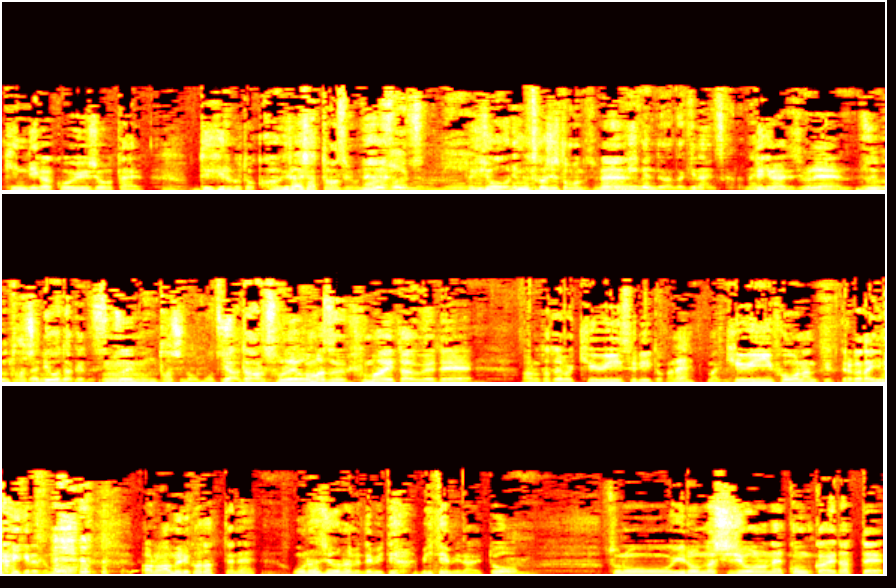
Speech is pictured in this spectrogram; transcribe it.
金利がこういう状態、できることは限られちゃってますよね。そうです非常に難しいと思うんですよ金利ね。面ではできないですからね。できないですよね。随分立場を量だけですよ随分立場を持つ。いや、だからそれをまず踏まえた上で、あの、例えば QE3 とかね、まあ QE4 なんて言ってる方はいないけれども、あの、アメリカだってね、同じような目で見て、見てみないと、その、いろんな市場のね、今回だって、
